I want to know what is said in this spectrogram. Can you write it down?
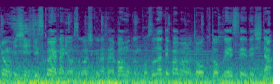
今日も一日健やかにお過ごしください。パモくん子育てパパのトークトークエッセイでした。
